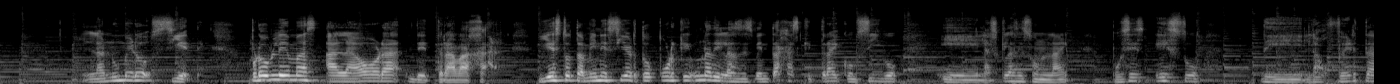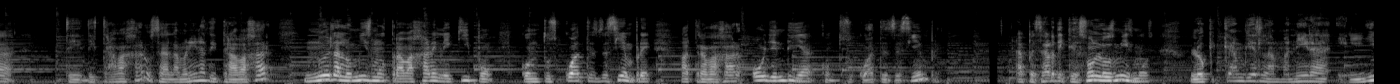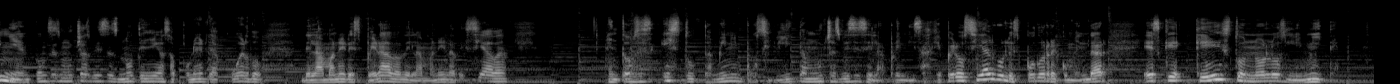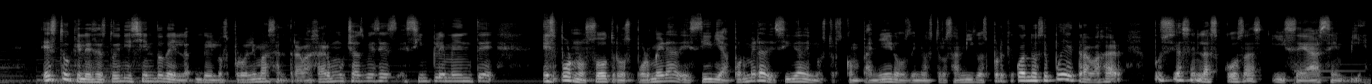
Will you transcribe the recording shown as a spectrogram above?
La número 7. Problemas a la hora de trabajar. Y esto también es cierto porque una de las desventajas que trae consigo eh, las clases online, pues es esto de la oferta de, de, trabajar, o sea, la manera de trabajar. No era lo mismo trabajar en equipo con tus cuates de siempre a trabajar hoy en día con tus cuates de siempre. A pesar de que son los mismos, lo que cambia es la manera en línea, entonces muchas veces no te llegas a poner de acuerdo de la manera esperada, de la manera deseada, entonces esto también imposibilita muchas veces el aprendizaje, pero si algo les puedo recomendar es que, que esto no los limite. Esto que les estoy diciendo de, de, los problemas al trabajar muchas veces simplemente es por nosotros, por mera desidia, por mera desidia de nuestros compañeros, de nuestros amigos, porque cuando se puede trabajar, pues se hacen las cosas y se hacen bien.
